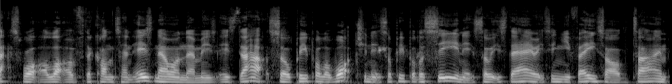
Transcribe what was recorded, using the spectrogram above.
that's what a lot of the content is now on them is, is that. So people are watching it so people are seeing it so it's there it's in your face all the time.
